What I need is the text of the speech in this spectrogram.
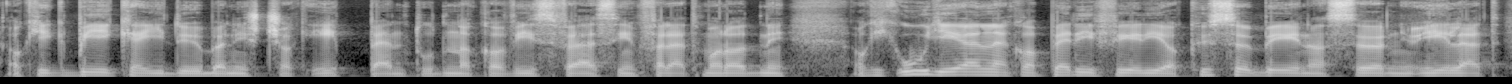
akik békeidőben is csak éppen tudnak a víz felszín felett maradni, akik úgy élnek a periféria küszöbén, a szörnyű élet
